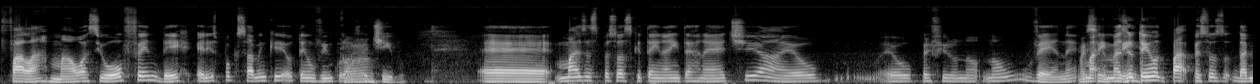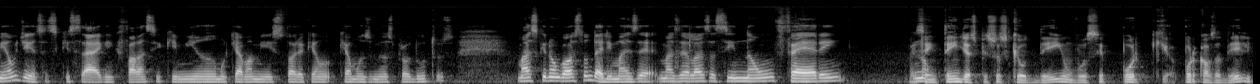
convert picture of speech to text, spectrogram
falar mal, assim, ou ofender eles, porque sabem que eu tenho um vínculo Claro. afetivo. É, mas as pessoas que têm na internet, ah, eu, eu prefiro não, não ver, né? Mas Ma- você mas eu tenho pessoas da minha audiência que seguem, que falam assim, que me amam, que amam a minha história, que amam, que amam os meus produtos, mas que não gostam dele. Mas, é, mas elas, assim, não ferem Mas não- você entende as pessoas que odeiam você por, por causa dele?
